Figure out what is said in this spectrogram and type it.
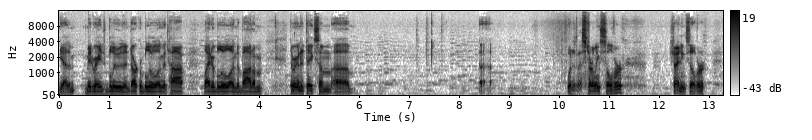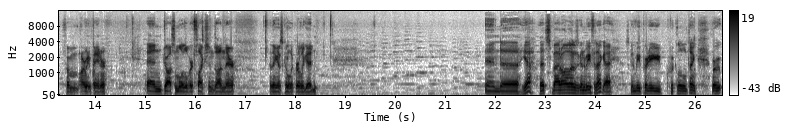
yeah, the mid-range blue, then darker blue along the top, lighter blue along the bottom. Then we're going to take some, um, uh, what is that, sterling silver? Shining silver from Army Painter. And draw some little reflections on there. I think it's going to look really good. And uh, yeah, that's about all there's going to be for that guy. It's going to be a pretty quick little thing. We're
